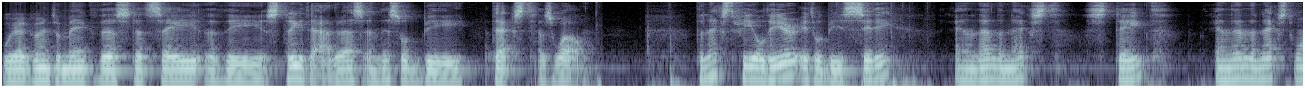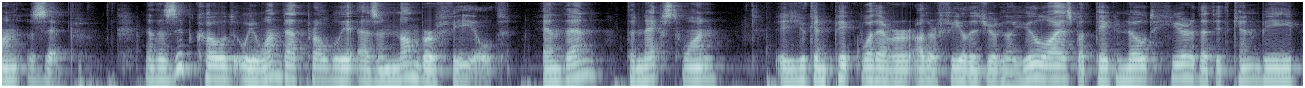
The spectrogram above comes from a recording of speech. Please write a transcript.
we are going to make this, let's say, the street address, and this will be text as well. The next field here, it will be city, and then the next state, and then the next one zip. Now the zip code, we want that probably as a number field. And then the next one, you can pick whatever other field that you're going to utilize, but take note here that it can be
